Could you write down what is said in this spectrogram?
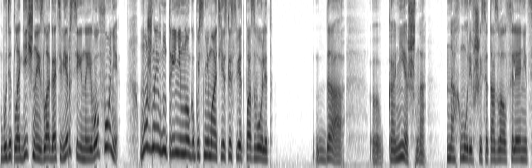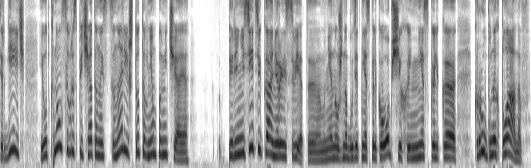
Будет логично излагать версии на его фоне». Можно и внутри немного поснимать, если свет позволит». «Да, э, конечно», — нахмурившись, отозвался Леонид Сергеевич и уткнулся в распечатанный сценарий, что-то в нем помечая. «Перенесите камеры и свет. Э, мне нужно будет несколько общих и несколько крупных планов».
